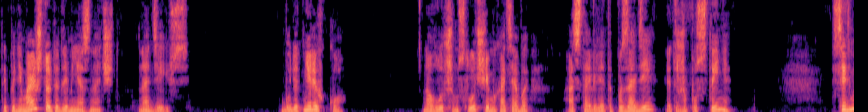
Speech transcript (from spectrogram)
Ты понимаешь, что это для меня значит? Надеюсь. Будет нелегко. Но в лучшем случае мы хотя бы оставили это позади. Это же пустыня. 7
